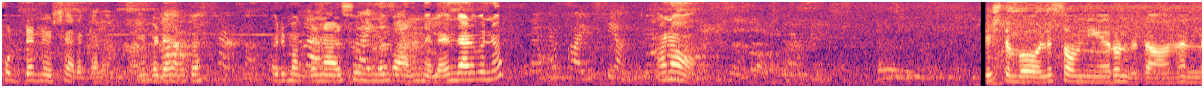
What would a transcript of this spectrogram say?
ഫുഡ് അന്വേഷിച്ച് ഇറക്കണം ഇവിടെ നമുക്ക് ഒരു മക്ഡൊണാൾഡ്സ് ഒന്നും കാണുന്നില്ല. എന്താണ് പറഞ്ഞു ആണോ? ഇഷ്ടംപോലെ സോനിയർ ഉണ്ട് കേട്ടോ നല്ല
